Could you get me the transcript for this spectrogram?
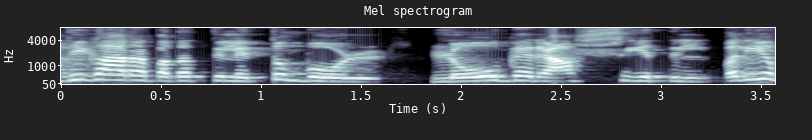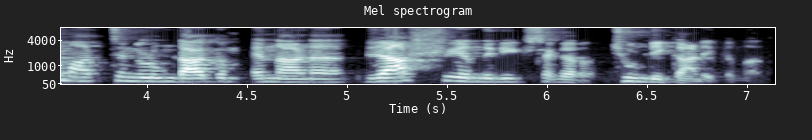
അധികാര പദത്തിൽ എത്തുമ്പോൾ ലോക രാഷ്ട്രീയത്തിൽ വലിയ മാറ്റങ്ങൾ ഉണ്ടാകും എന്നാണ് രാഷ്ട്രീയ നിരീക്ഷകർ ചൂണ്ടിക്കാണിക്കുന്നത്.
